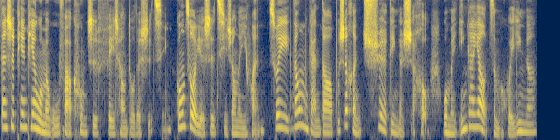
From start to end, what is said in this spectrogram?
但是偏偏我们无法控制非常多的事情，工作也是其中的一环。所以，当我们感到不是很确定的时候，我们应该要怎么回应呢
